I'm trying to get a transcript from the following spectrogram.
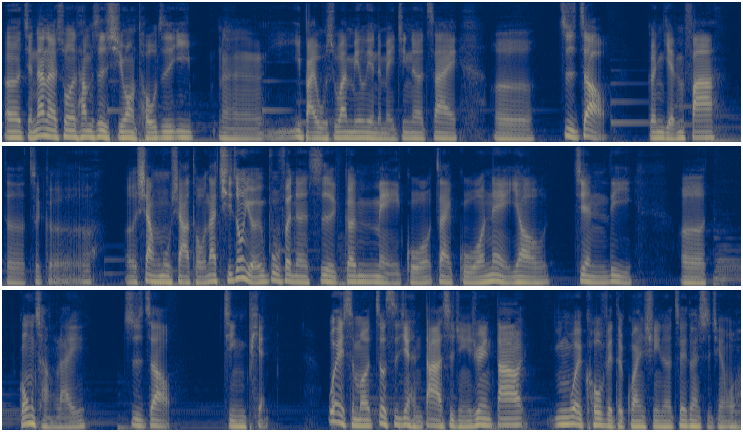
呃，简单来说呢，他们是希望投资一嗯一百五十万 million 的美金呢，在呃制造跟研发的这个呃项目下头。那其中有一部分呢，是跟美国在国内要建立呃工厂来制造晶片。为什么这是件很大的事情？因为大家因为 COVID 的关系呢，这段时间哇，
